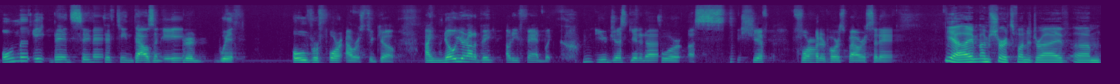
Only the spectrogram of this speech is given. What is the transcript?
Only eight bids, sitting at fifteen thousand eight hundred with over four hours to go. I know you're not a big Audi fan, but couldn't you just get it up for a stick shift, 400 horsepower sedan? Yeah, I'm, I'm sure it's fun to drive. Um,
